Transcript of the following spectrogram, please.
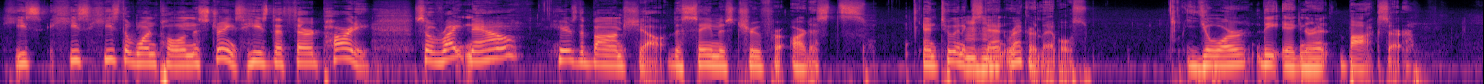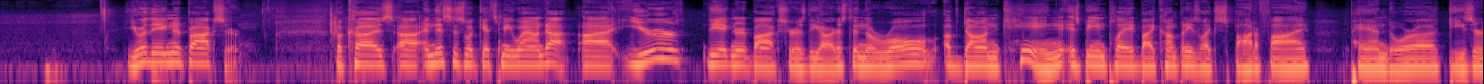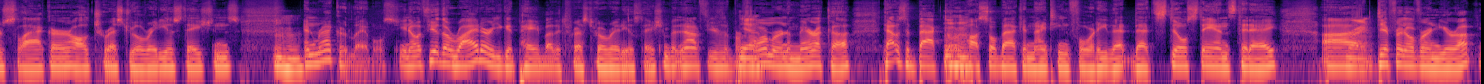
he's he's he's the one pulling the strings. He's the third party. So right now, Here's the bombshell the same is true for artists and to an mm-hmm. extent, record labels. You're the ignorant boxer. You're the ignorant boxer. Because, uh, and this is what gets me wound up. Uh, you're the ignorant boxer as the artist, and the role of Don King is being played by companies like Spotify, Pandora, Deezer, Slacker, all terrestrial radio stations, Mm-hmm. and record labels. You know, if you're the writer, you get paid by the terrestrial radio station, but not if you're the Yeah. performer in America. That was a backdoor Mm-hmm. hustle back in 1940 that, that still stands today. Uh, Right. Different over in Europe,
